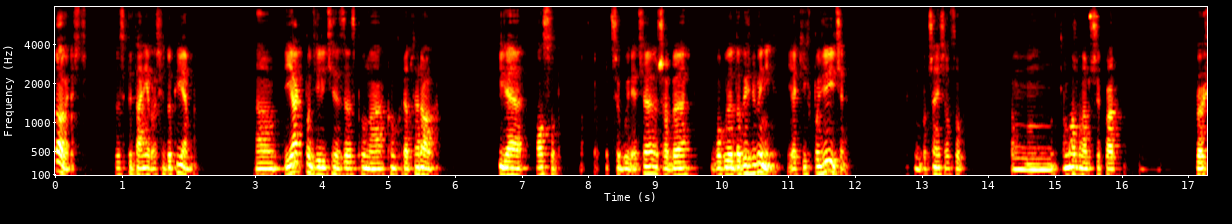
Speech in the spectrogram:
dowieść? To jest pytanie właśnie do PM. Jak podzielicie zespół na konkretne role? Ile osób na przykład potrzebujecie, żeby w ogóle dowieść wynik? Jak ich podzielicie? Bo część osób um, może na przykład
